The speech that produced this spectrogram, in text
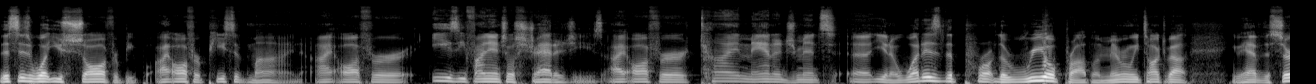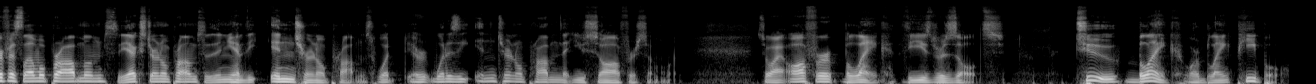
This is what you solve for people. I offer peace of mind. I offer easy financial strategies. I offer time management. Uh, you know, what is the pro- the real problem? Remember we talked about you have the surface level problems, the external problems, so then you have the internal problems. What what is the internal problem that you solve for someone? So I offer blank these results to blank or blank people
